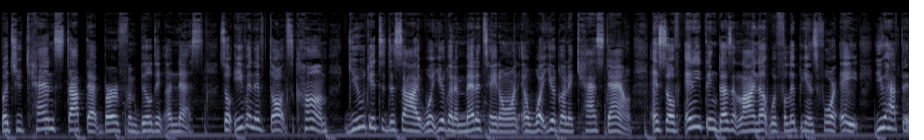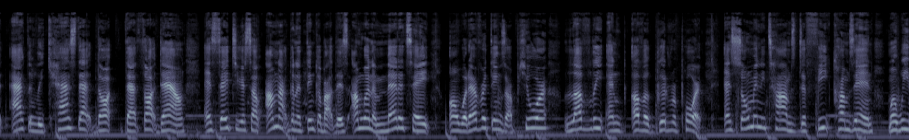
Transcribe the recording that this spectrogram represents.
but you can stop that bird from building a nest. So even if thoughts come, you get to decide what you're going to meditate on and what you're going to cast down. And so if anything doesn't line up with Philippians 4 8, you have to actively cast that thought that thought down and say to yourself, I'm not going to think about this. I'm going to meditate on whatever things are pure, lovely, and of a good report. And so many times defeat comes in when we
